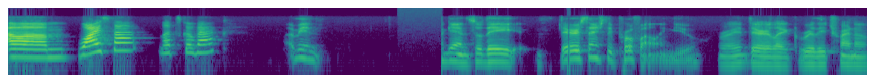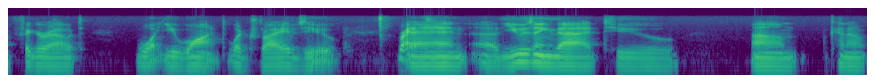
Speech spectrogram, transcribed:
Um, why is that? Let's go back. I mean, again, so they they're essentially profiling you, right? They're like really trying to figure out what you want, what drives you, Right. and uh, using that to um, kind of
